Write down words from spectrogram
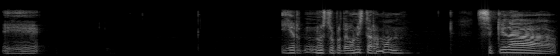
Eh, y nuestro protagonista Ramón se queda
